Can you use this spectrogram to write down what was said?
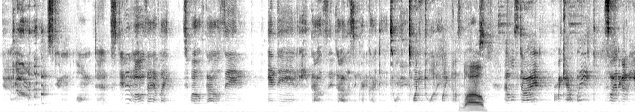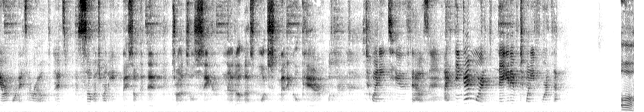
Student loan debt. Student loans, I have like twelve thousand, and then eight thousand dollars in credit card debt. Twenty. Twenty, twenty. Wow. I almost died from a cat bite, so I had to go to the ER four nights in a row. It's, it's so much money. Based on the debt, try to seek not as much medical care. Twenty-two thousand. I think I'm worth negative twenty-four thousand. Oh.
